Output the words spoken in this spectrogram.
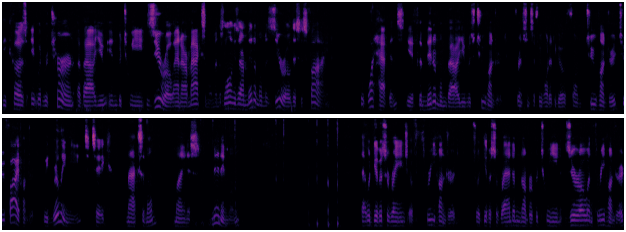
because it would return a value in between 0 and our maximum. And as long as our minimum is 0, this is fine. But what happens if the minimum value was 200? For instance, if we wanted to go from 200 to 500, we'd really need to take maximum minus minimum. That would give us a range of 300 so it'd give us a random number between 0 and 300.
